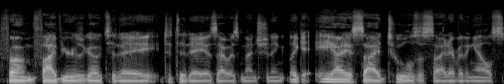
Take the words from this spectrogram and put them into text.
from five years ago today to today, as I was mentioning, like AI aside, tools aside, everything else,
